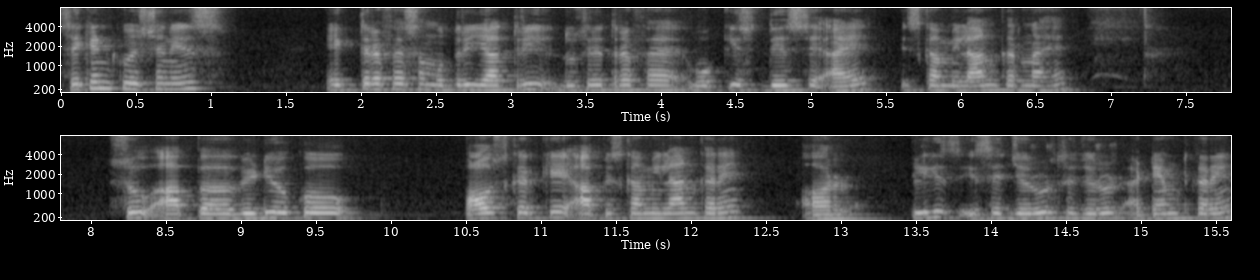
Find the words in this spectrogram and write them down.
सेकंड क्वेश्चन इज़ एक तरफ़ है समुद्री यात्री दूसरी तरफ़ है वो किस देश से आए इसका मिलान करना है। सो so, आप वीडियो को पॉज करके आप इसका मिलान करें और प्लीज़ इसे ज़रूर से ज़रूर अटैम्प्ट करें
